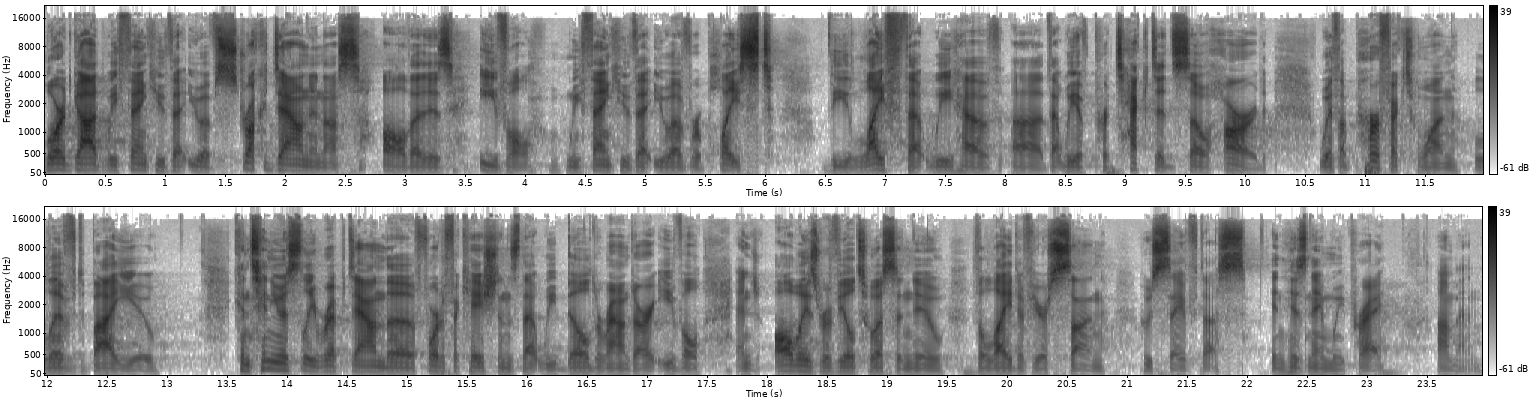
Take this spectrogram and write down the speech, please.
Lord God, we thank you that you have struck down in us all that is evil. We thank you that you have replaced the life that we have, uh, that we have protected so hard with a perfect one lived by you. Continuously rip down the fortifications that we build around our evil, and always reveal to us anew the light of your Son who saved us. In his name we pray. Amen.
